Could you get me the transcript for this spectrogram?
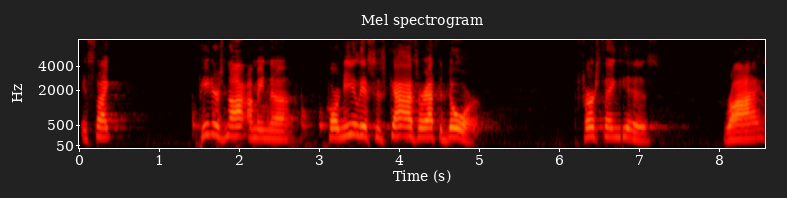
It's like Peter's not, I mean, uh, Cornelius's guys are at the door. First thing is, rise,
